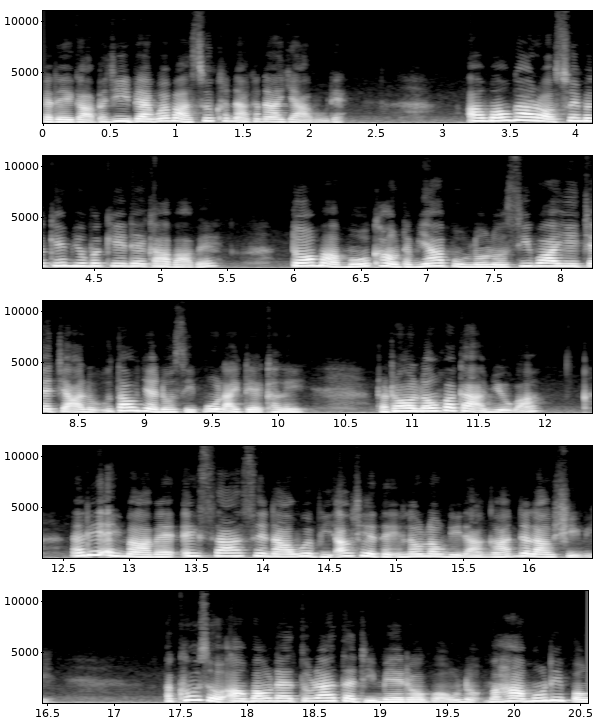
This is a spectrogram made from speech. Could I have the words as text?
ကတည်းကပကြီးပြိုင်ပွဲမှာစုခဏခဏရဘူးတဲ့။အောင်မောင်းကတော့ဆွေမကင်းမျိုးမကင်းတဲ့ကပါပဲတောမှာမိုးခေါင်ဓမြပူလုံးလို့စီးပွားရေးကြက်ကြလို့ဦးတောက်ညံတို့စီပို့လိုက်တဲ့ကလေးတော်တော်လုံးဘက်ကအမျိုးပါ အဲ့ဒီအိမ်မှာပဲအိတ်စားစင်တာဝစ်ပြီးအောက်ခြေသိအလုံးလုံးနေတာ9နှစ်လောက်ရှိပြီအခုဆိုအောင်ပေါင်းတဲ့သူရသက်တီမဲတော်ပုံတို့မဟာမုနိပုံ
